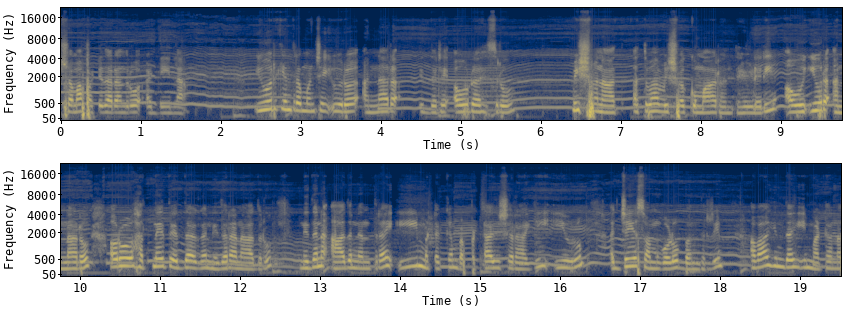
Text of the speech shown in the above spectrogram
ಶ್ರಮ ಪಟ್ಟಿದ್ದಾರೆ ಅಂದ್ರು ಅಡ್ಡಿ ಇಲ್ಲ ಇವ್ರಿಗಿಂತ ಮುಂಚೆ ಇವರು ಅನ್ನಾರ ಇದ್ದರೆ ಅವರ ಹೆಸರು ವಿಶ್ವನಾಥ್ ಅಥವಾ ವಿಶ್ವಕುಮಾರ್ ಅಂತ ಹೇಳಿರಿ. ಅವು ಇವರ ಅನ್ನಾರು ಅವರು ಹತ್ತನೇತ ಇದ್ದಾಗ ನಿಧನನಾದರು ನಿಧನ ಆದ ನಂತರ ಈ ಮಠಕ್ಕೆ ಪಟ್ಟಾಧೀಶರಾಗಿ ಇವರು ಅಜ್ಜಯ್ಯ ಸ್ವಾಮಿಗಳು ಬಂದ್ರಿ. ಅವಾಗಿಂದ ಈ ಮಠನ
